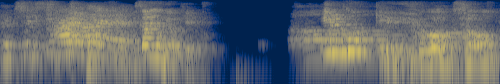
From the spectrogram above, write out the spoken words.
178. 사인은 몇 개예요? 일곱 개예요. 그죠?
